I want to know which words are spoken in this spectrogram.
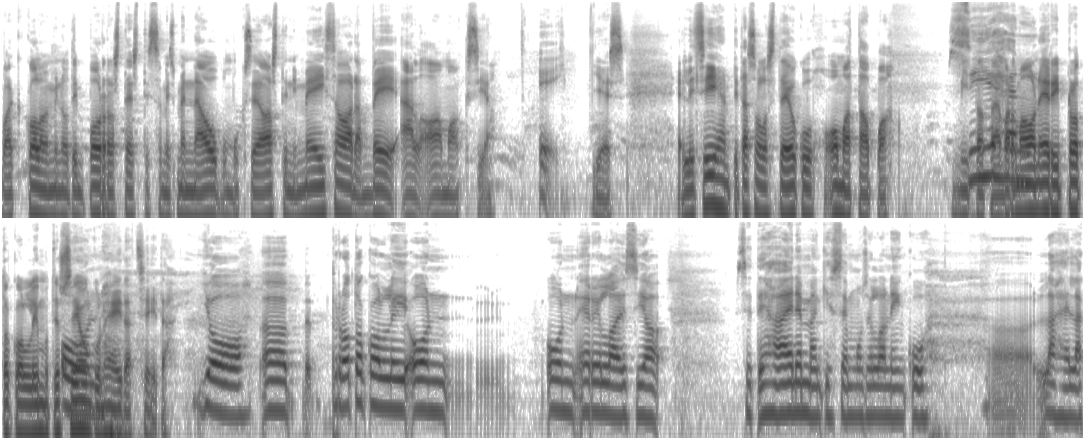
vaikka kolmen minuutin porrastestissä, missä mennään uupumukseen asti, niin me ei saada VLA-maksia. Ei. Yes. Eli siihen pitäisi olla sitten joku oma tapa mitata. Siihen... varmaan on eri protokolli, mutta jos on. se jonkun heität siitä. Joo, ö, protokolli on, on erilaisia. Se tehdään enemmänkin semmoisella niin kuin, ö, lähellä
